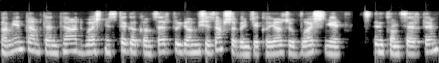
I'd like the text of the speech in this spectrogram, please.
pamiętam ten teatr właśnie z tego koncertu i on mi się zawsze będzie kojarzył właśnie z tym koncertem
